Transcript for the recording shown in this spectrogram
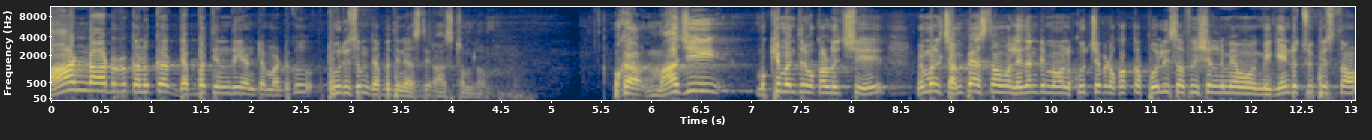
లా అండ్ ఆర్డర్ కనుక దెబ్బతింది అంటే మటుకు టూరిజం దెబ్బతినేస్తాయి రాష్ట్రంలో. ఒక మాజీ ముఖ్యమంత్రి ఒకళ్ళు వచ్చి మిమ్మల్ని చంపేస్తాం లేదంటే మిమ్మల్ని కూర్చోబెట్టి ఒక్కొక్క పోలీస్ అఫీషియల్ని మేము మీకు ఏంటో చూపిస్తాం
